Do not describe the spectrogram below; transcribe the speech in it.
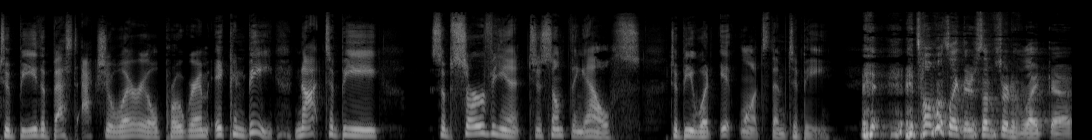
To be the best actuarial program it can be, not to be subservient to something else to be what it wants them to be. It's almost like there's some sort of like uh,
